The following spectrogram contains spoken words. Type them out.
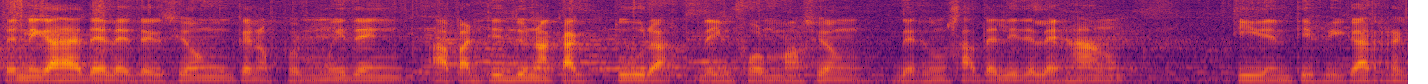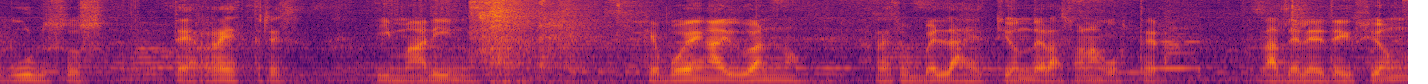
Técnicas de teledetección que nos permiten, a partir de una captura de información desde un satélite lejano, identificar recursos terrestres y marinos que pueden ayudarnos a resolver la gestión de la zona costera. La teledetección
